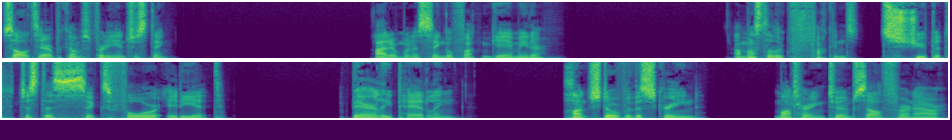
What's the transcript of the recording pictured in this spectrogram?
Solitaire becomes pretty interesting. I didn't win a single fucking game either. I must have looked fucking stupid. Just a six four idiot. Barely pedaling. Hunched over the screen, muttering to himself for an hour.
